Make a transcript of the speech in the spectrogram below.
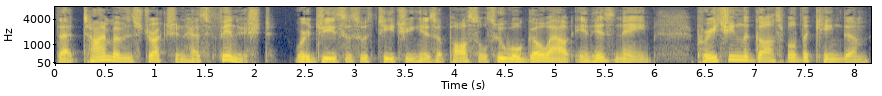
that time of instruction has finished where Jesus was teaching his apostles who will go out in his name, preaching the gospel of the kingdom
